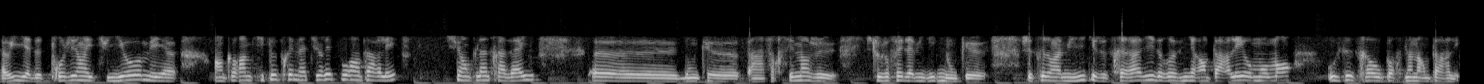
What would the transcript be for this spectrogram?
Ah oui, il y a d'autres projets dans les tuyaux, mais euh, encore un petit peu prématuré pour en parler. Je suis en plein travail. Euh, donc euh, ben, forcément, je j'ai toujours fait de la musique, donc euh, je serai dans la musique et je serai ravie de revenir en parler au moment où ce sera opportun d'en parler.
